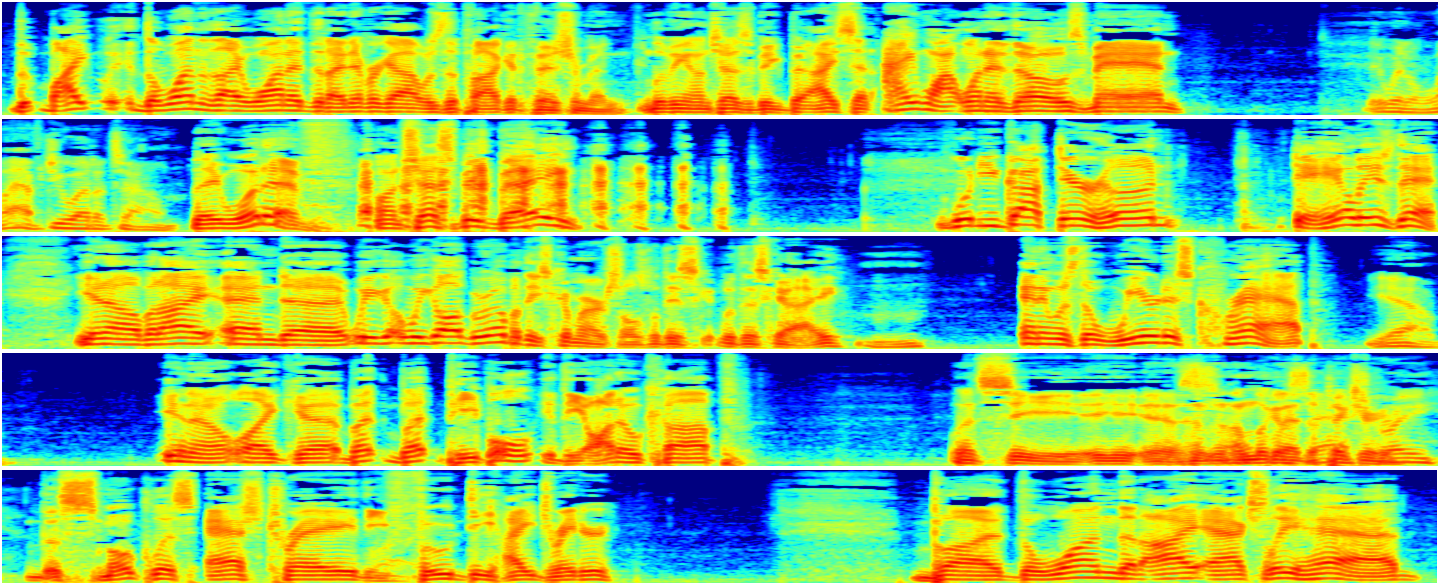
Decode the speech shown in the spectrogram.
The, my, the one that I wanted that I never got was the Pocket Fisherman, living on Chesapeake Bay. I said, I want one of those, man. They would have laughed you out of town. They would have on Chesapeake Bay. What do you got there, hun? The hell is that? You know, but I and uh, we we all grew up with these commercials with this with this guy, mm-hmm. and it was the weirdest crap. Yeah, you know, like uh, but but people the auto cup. Let's see. Uh, I'm looking at the picture. Ashtray. The smokeless ashtray, the food dehydrator. But the one that I actually had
